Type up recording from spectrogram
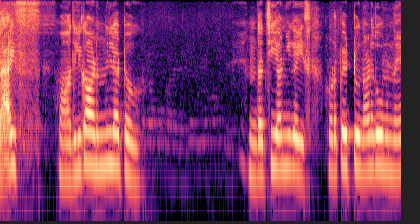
ഗൈസ് വാതിൽ കാണുന്നില്ല കേട്ടോ എന്താ ചെയ്യാൻ നീ ഗൈസ് അവിടെ പെട്ടു എന്നാണ് തോന്നുന്നേ.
